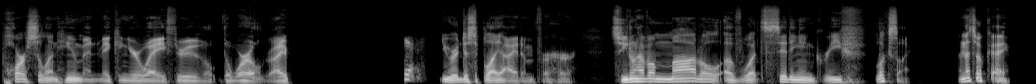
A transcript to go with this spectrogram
porcelain human making your way through the, the world, right? Yes. You were a display item for her. So you don't have a model of what sitting in grief looks like. And that's okay.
